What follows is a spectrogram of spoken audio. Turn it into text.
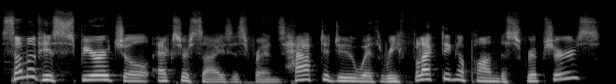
Some of his spiritual exercises, friends, have to do with reflecting upon the scriptures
